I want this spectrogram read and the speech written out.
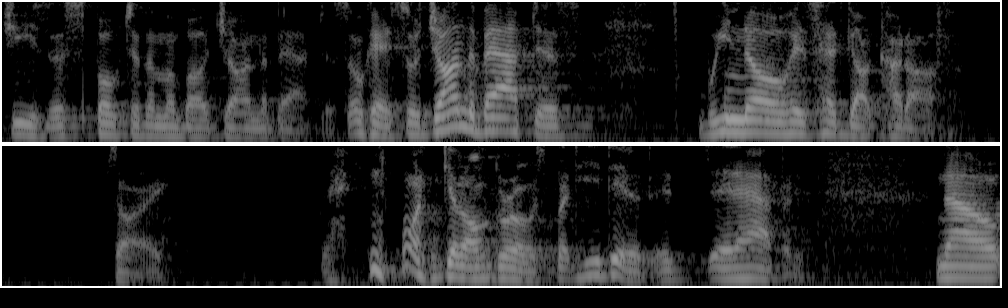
Jesus, spoke to them about John the Baptist. Okay, so John the Baptist, we know his head got cut off. Sorry. I don't want to get all gross, but he did. It, it happened. Now,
